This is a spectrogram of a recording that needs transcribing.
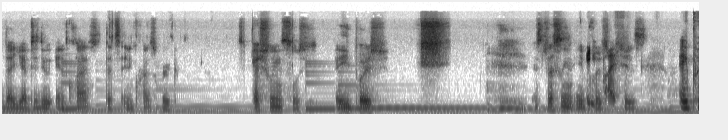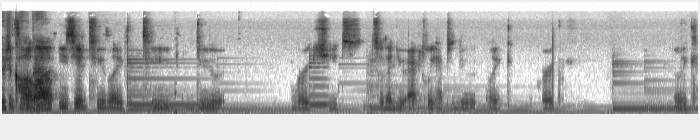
that you have to do in class, that's in class work. Especially in social A push. Especially in A A push push. because A push it's called a lot out. easier to like to do worksheets so that you actually have to do like work like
